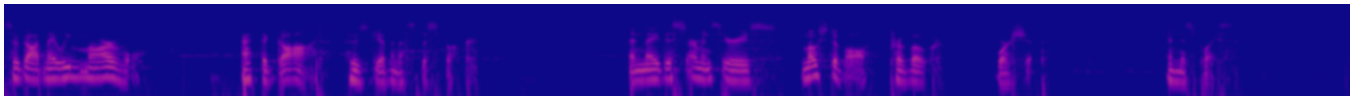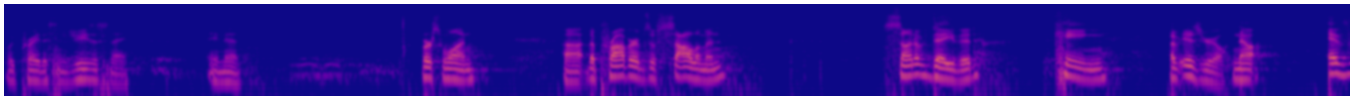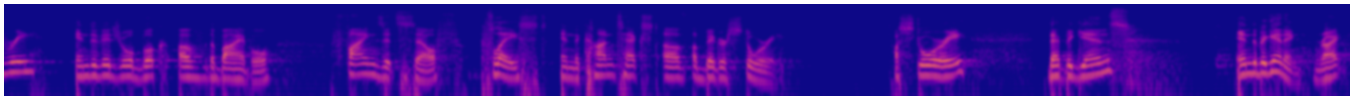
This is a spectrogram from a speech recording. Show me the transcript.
So, God, may we marvel at the God who's given us this book. And may this sermon series, most of all, provoke worship in this place. We pray this in Jesus' name. Amen. Verse 1 uh, The Proverbs of Solomon, son of David, king of Israel. Now, every individual book of the Bible finds itself placed in the context of a bigger story. A story that begins in the beginning, right?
